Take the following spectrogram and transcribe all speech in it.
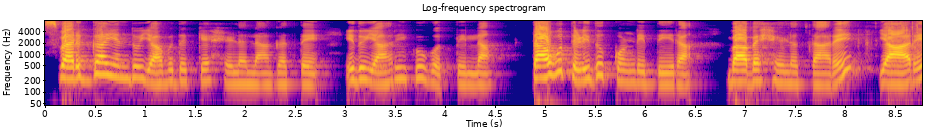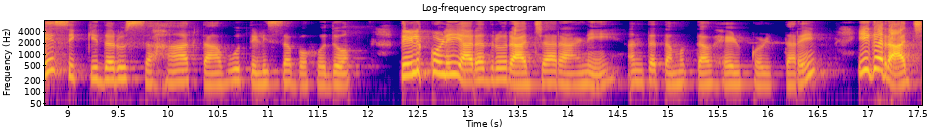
ಸ್ವರ್ಗ ಎಂದು ಯಾವುದಕ್ಕೆ ಹೇಳಲಾಗತ್ತೆ? ಇದು ಯಾರಿಗೂ ಗೊತ್ತಿಲ್ಲ. ತಾವು ತಿಳಿದುಕೊಂಡಿದ್ದೀರಾ? ಬಾಬಾ ಹೇಳುತ್ತಾರೆ, ಯಾರೇ ಸಿಕ್ಕಿದರೂ ಸಹ ತಾವು ತಿಳಿಸಬಹುದು. ತಿಳ್ಕೊಳ್ಳಿ ಯಾರಾದರೂ ರಾಜ ರಾಣಿ ಅಂತ ತಮಗೆ ತಾವು ಹೇಳ್ಕೊಳ್ತಾರೆ. ಈಗ ರಾಜ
